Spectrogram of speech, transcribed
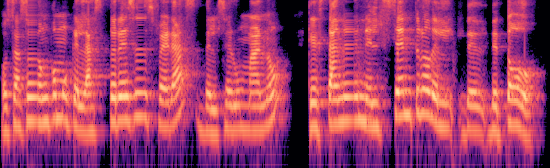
O sea, son como que las tres esferas del ser humano que están en el centro de, todo.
